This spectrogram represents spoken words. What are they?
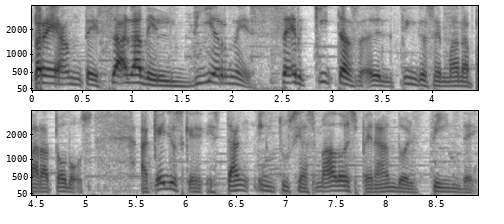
preantesala del viernes, cerquitas el fin de semana para todos. Aquellos que están entusiasmados esperando el fin de.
